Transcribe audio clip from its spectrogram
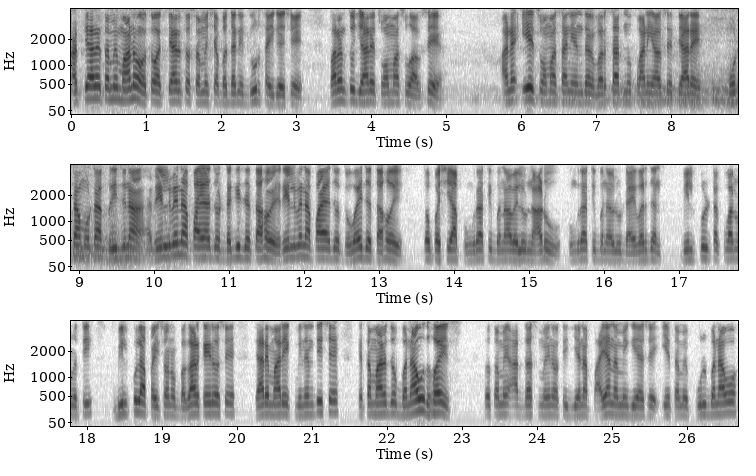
અત્યારે તમે માનો તો અત્યારે તો સમસ્યા બધાની દૂર થઈ ગઈ છે. પરંતુ જ્યારે ચોમાસું આવશે અને એ ચોમાસાની અંદર વરસાદનું પાણી આવશે ત્યારે મોટા મોટા બ્રિજના, રેલવેના પાયા જો ડગી જતા હોય, રેલવેના પાયા જો ધોવાઈ જતા હોય, તો પછી આ ભૂંગરાથી બનાવેલું નાડું, ભૂંગરાથી બનાવેલું ડાયવર્ઝન બિલકુલ ટકવાનું નથી. બિલકુલ આ પૈસાનો બગાડ કર્યો છે. ત્યારે મારી એક વિનંતી છે કે તમારે જો બનાવવું જ હોય, તો તમે આ દસ મહિનાથી જેના પાયા નમી ગયા છે, એ તમે પુલ બનાવો.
